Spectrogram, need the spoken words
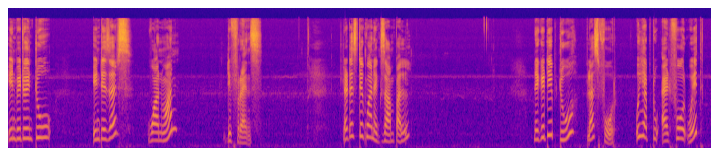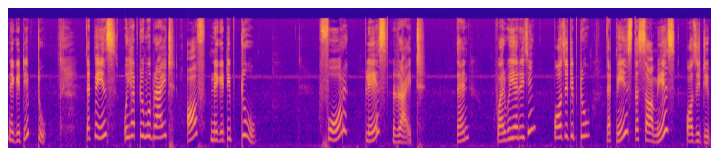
in between two integers, 1 1 difference. Let us take one example. Negative 2 plus 4. We have to add 4 with negative 2. That means we have to move right of negative 2. 4 place right. Then where we are reaching? Positive 2. That means the sum is positive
